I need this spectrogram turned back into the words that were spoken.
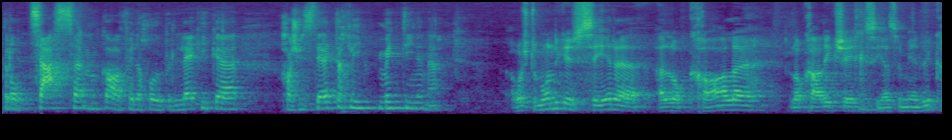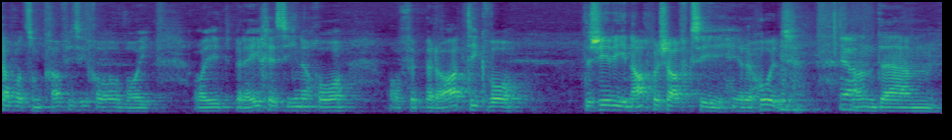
Prozesse am Gehen, vielleicht auch Überlegungen? Kannst du uns dort ein bisschen mit reinnehmen? Ostermundigen ist sehr eine, eine lokale, lokale Geschichte. Also wir hatten Leute, die zum Kaffee kamen, die in die Bereiche hineinkamen, auch für Beratung, wo das war ihre Nachbarschaft, ihre Hut. Ja. Und ähm,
